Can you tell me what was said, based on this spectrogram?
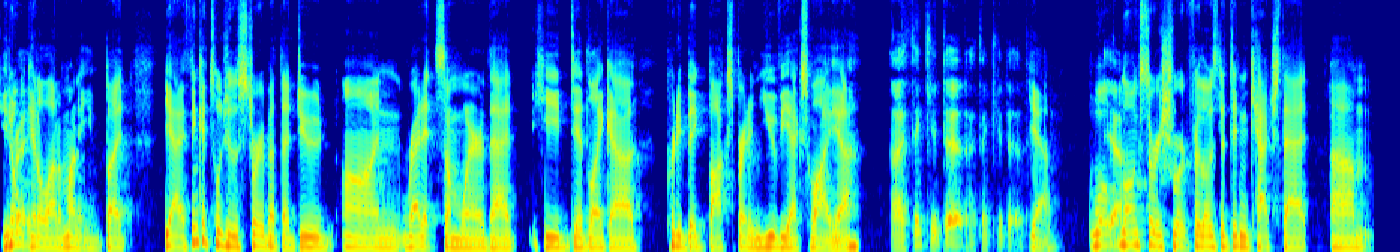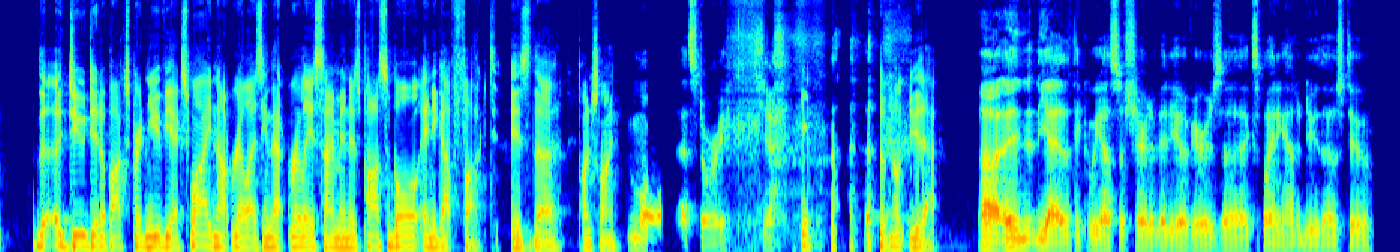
you don't Right. get a lot of money. But yeah, I think I told you the story about that dude on Reddit somewhere that he did like a pretty big box spread in UVXY. Yeah. I think you did. I think you did. Yeah. Well, Yeah. long story short, for those that didn't catch that, um, the a dude did a box spread in UVXY, not realizing that early assignment is possible, and he got fucked. Is the punchline. moral of that story. Yeah. Yep. So don't do that. Uh, and yeah, I think we also shared a video of yours uh, explaining how to do those too.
